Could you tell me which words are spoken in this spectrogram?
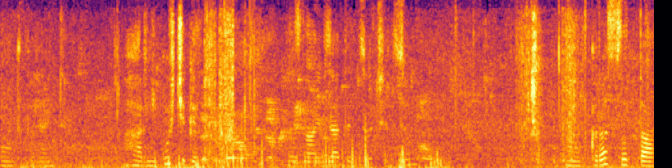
От, погляньте. Гарні кущики. Не знаю, взяти цю чи цю. От, красота.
